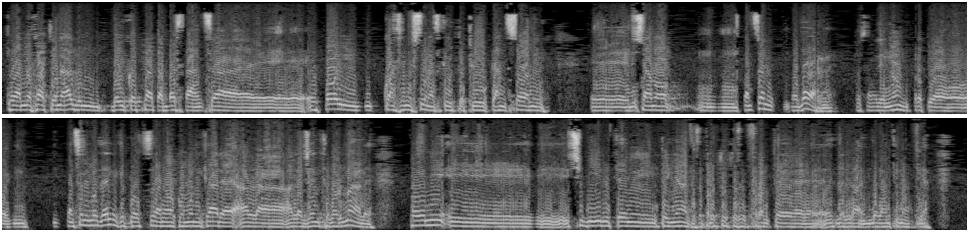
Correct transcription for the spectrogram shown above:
che hanno fatto un album boicottato abbastanza e, e poi quasi nessuno ha scritto più canzoni, eh, diciamo, mh, mm, canzoni moderne, possiamo dire, non proprio in, canzoni moderne che possano comunicare alla, alla gente normale temi eh, civili, temi impegnati soprattutto sul fronte della, dell'antimafia.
